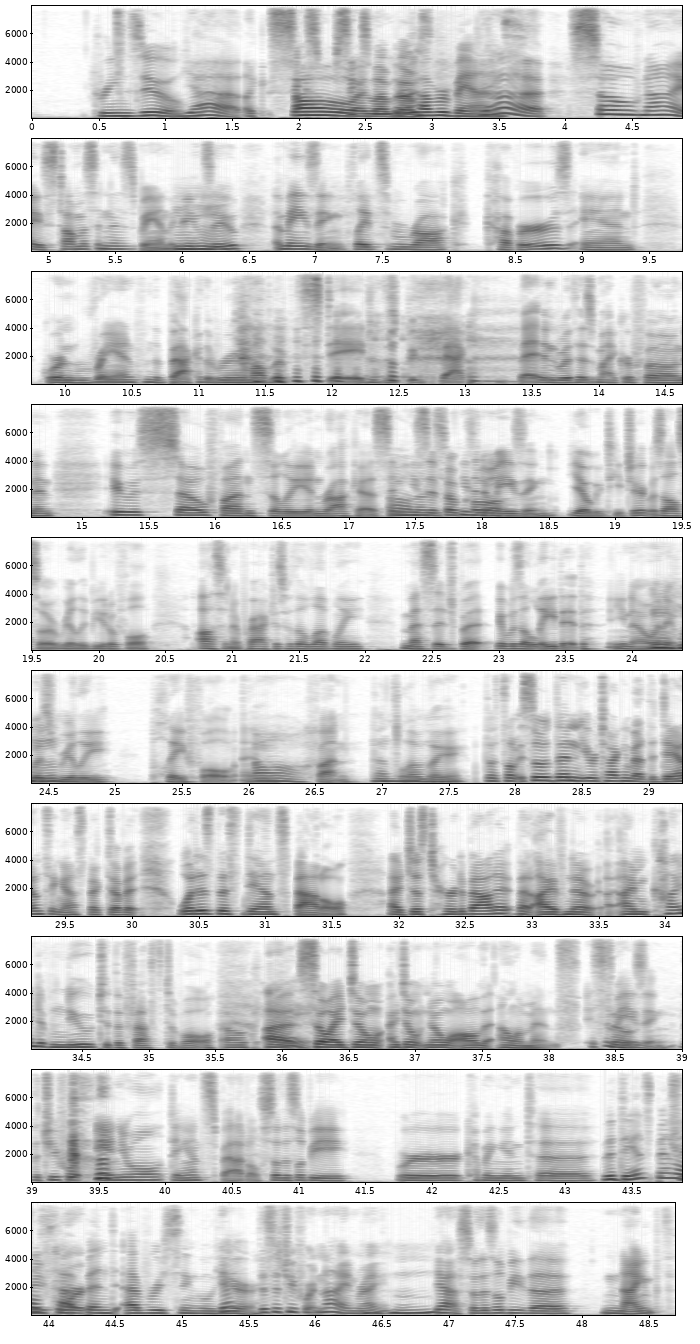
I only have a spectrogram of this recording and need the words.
Green Zoo. yeah, like six, Oh, six I love those. Cover bands. Yeah, so nice. Thomas and his band, the Green Zoo, amazing. Played some rock covers, and Gordon ran from the back of the room all the way up to the stage with this big back bend with his microphone, and it was so fun, silly, and raucous. And Oh, he's a, so he's an amazing yoga teacher. It was also a really beautiful asana practice with a lovely message, but it was elated, you know, and it was really playful and Oh. fun. That's lovely. That's lovely. So then you were talking about the dancing aspect of it. What is this dance battle? I just heard about it, but I've never. I'm kind of new to the festival. Okay. Uh, so I don't. I don't know all the elements. It's So- amazing. The Tree Fort annual dance battle. So this will be. We're coming into The dance battles Fort- happened every single year. Yeah, year. this is Tree Fort 9, right? Yeah, so this will be the ninth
